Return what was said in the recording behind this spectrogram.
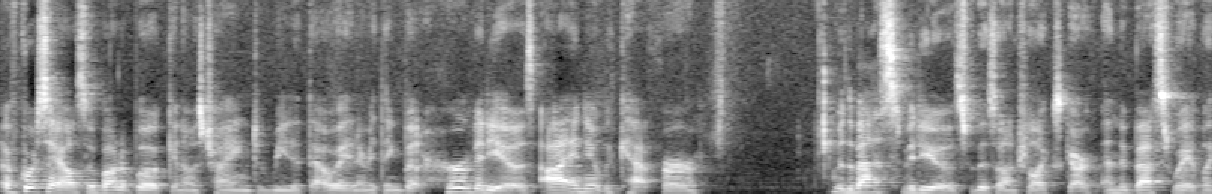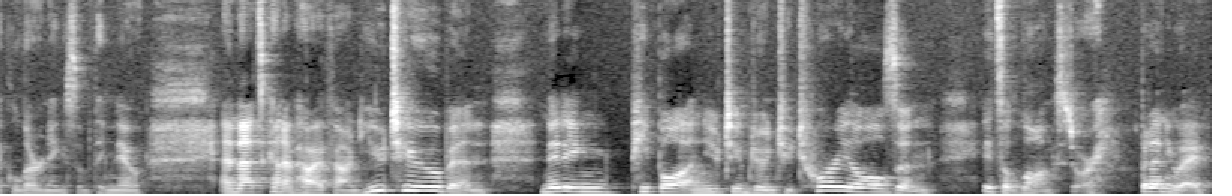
Of course, I also bought a book and I was trying to read it that way and everything, but her videos, I knit with cat fur, were the best videos for this entrelac scarf and the best way of like learning something new. And that's kind of how I found YouTube and knitting people on YouTube doing tutorials and it's a long story. But anyway,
